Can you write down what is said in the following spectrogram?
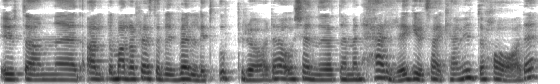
Utan eh, all, de allra flesta blir väldigt upprörda och känner att nej men herregud, så här kan vi ju inte ha det.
